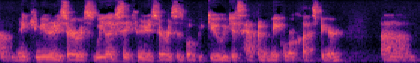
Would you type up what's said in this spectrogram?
Um, and community service, we like to say community service is what we do. We just happen to make world class beer. Um,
